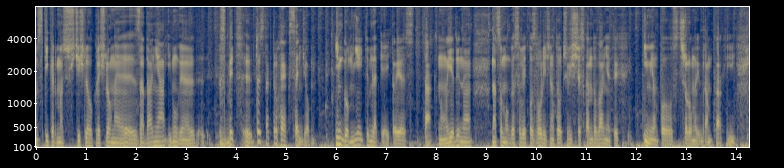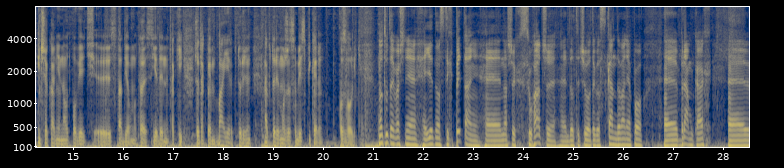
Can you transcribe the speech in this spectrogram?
y, speaker ma ściśle określone zadania i mówię, y, zbyt, y, to jest tak trochę jak z sędzią. Im go mniej, tym lepiej. To jest tak, no jedyne na co mogę sobie pozwolić, no to oczywiście skandowanie tych imion po strzelonych bramkach i, i czekanie na odpowiedź y, stadionu. To jest jedyny taki, że tak powiem, bajer, który, na który może sobie speaker pozwolić. No tutaj właśnie jedno z tych pytań e, naszych słuchaczy e, dotyczyło tego skandowania po e, bramkach. E,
